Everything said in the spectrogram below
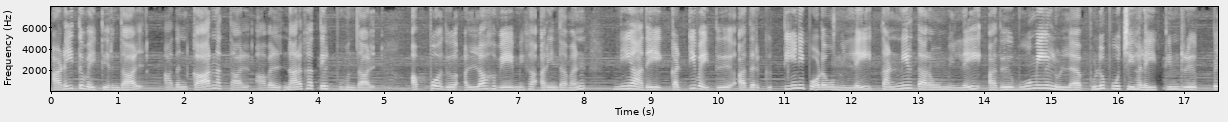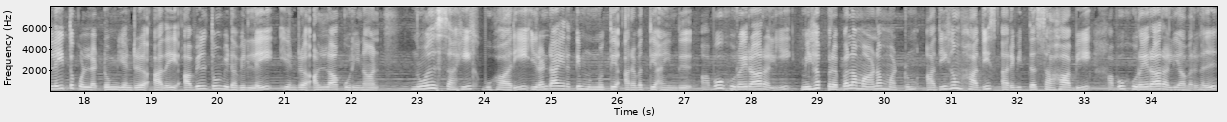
அடைத்து வைத்திருந்தால் அதன் காரணத்தால் அவள் நரகத்தில் புகுந்தாள். அப்போது அல்லாஹுவே மிக அறிந்தவன். நீ அதை கட்டி வைத்து அதற்கு தீனி போடவும் இல்லை தண்ணீர் தரவும் இல்லை அது பூமியில் உள்ள புழு பூச்சிகளை தின்று பிழைத்து கொள்ளட்டும் என்று அதை அவிழ்த்தும் விடவில்லை என்று அல்லாஹ் கூறினான். நூல் சஹீஹ் புகாரி இரண்டாயிரத்தி முன்னூற்றி அறுபத்தி ஐந்து. அபு ஹுரைரார் அலி மிக பிரபலமான மற்றும் அதிகம் ஹதீஸ் அறிவித்த சஹாபி அபு ஹுரைரார் அலி அவர்கள்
